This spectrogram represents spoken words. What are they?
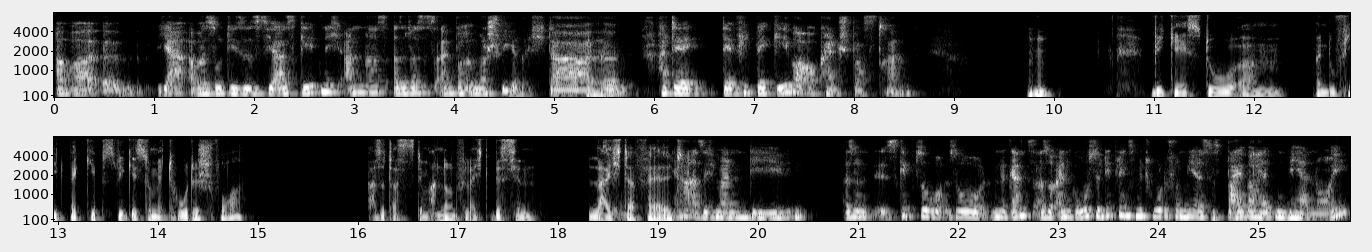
Aber äh, ja, aber so dieses, ja, es geht nicht anders, also das ist einfach immer schwierig. Da mhm. äh, hat der, der Feedbackgeber auch keinen Spaß dran. Mhm. Wie gehst du, ähm, wenn du Feedback gibst, wie gehst du methodisch vor? Also, dass es dem anderen vielleicht ein bisschen leichter fällt. Ja, also ich meine, die also es gibt so, so eine ganz, also eine große Lieblingsmethode von mir ist das Beibehalten mehr neu.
